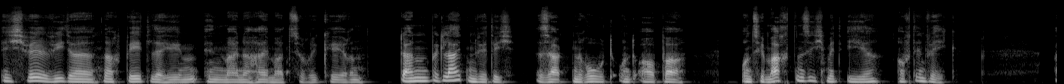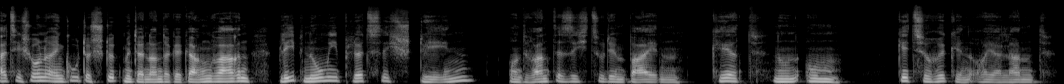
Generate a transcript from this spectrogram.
Ich will wieder nach Bethlehem in meine Heimat zurückkehren. Dann begleiten wir dich, sagten Ruth und Orpa, und sie machten sich mit ihr auf den Weg. Als sie schon ein gutes Stück miteinander gegangen waren, blieb Nomi plötzlich stehen und wandte sich zu den beiden Kehrt nun um, geht zurück in euer Land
